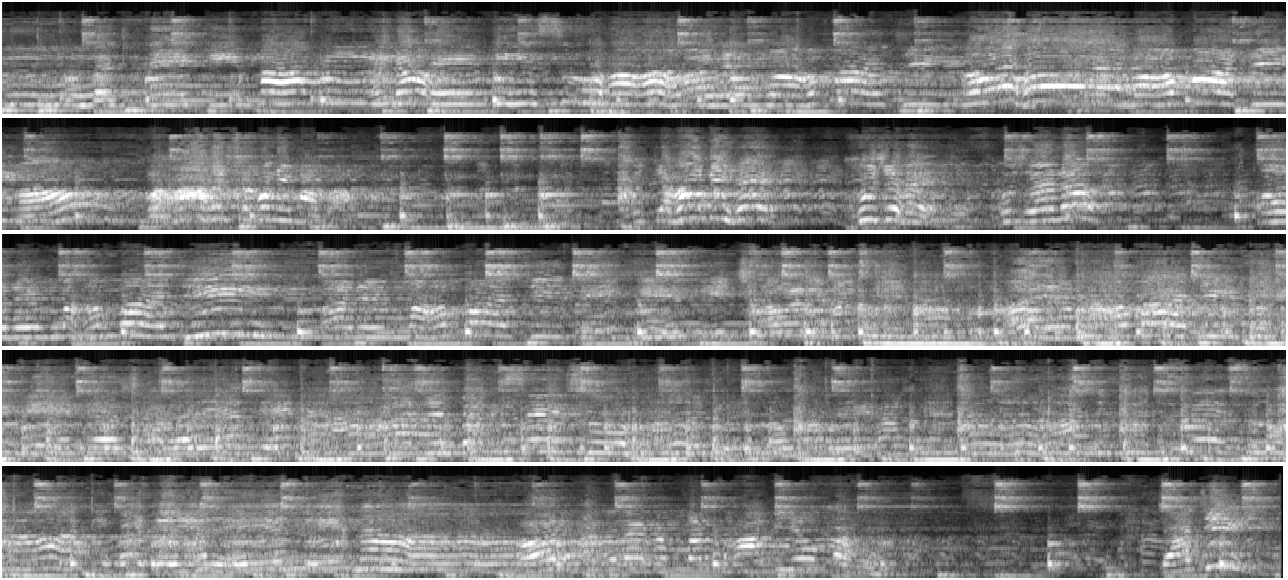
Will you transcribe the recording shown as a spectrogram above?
बंदे की मामी देगी सुहाग। अरे मामा जी। अरे मामा जी। हाँ। है शकुनी मामा। वो जहाँ भी है खुश है। खुश है ना? अरे मामा का है। चाची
